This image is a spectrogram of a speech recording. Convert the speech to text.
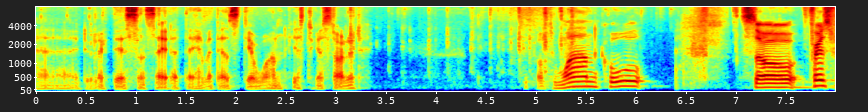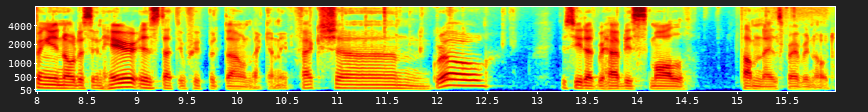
uh, do like this and say that they have a density of one just to get started. To one, cool. So first thing you notice in here is that if we put down like an infection grow, you see that we have these small thumbnails for every node.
